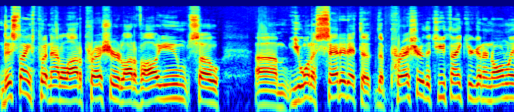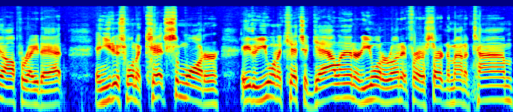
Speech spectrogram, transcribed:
this thing's putting out a lot of pressure, a lot of volume. So um, you want to set it at the, the pressure that you think you're going to normally operate at, and you just want to catch some water. Either you want to catch a gallon or you want to run it for a certain amount of time.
